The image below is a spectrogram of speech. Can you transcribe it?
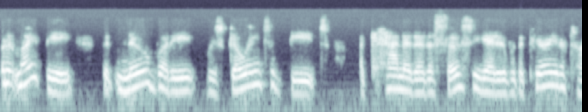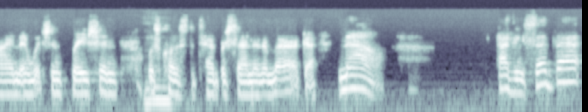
but it might be that nobody was going to beat a candidate associated with a period of time in which inflation was Mhm. close to 10% in America. Now, having said that,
